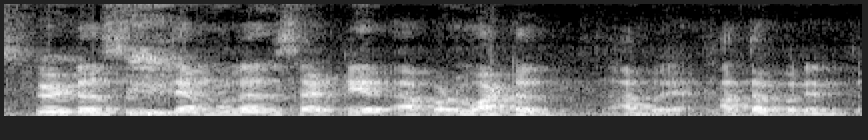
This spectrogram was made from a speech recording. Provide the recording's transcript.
स्वेटर्स त्या मुलांसाठी आपण वाटत आलोय आतापर्यंत.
